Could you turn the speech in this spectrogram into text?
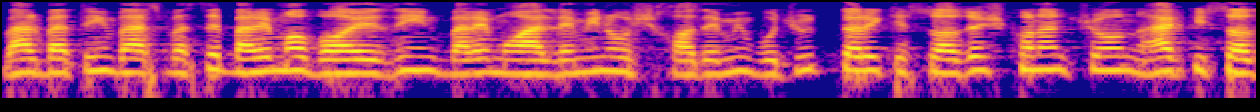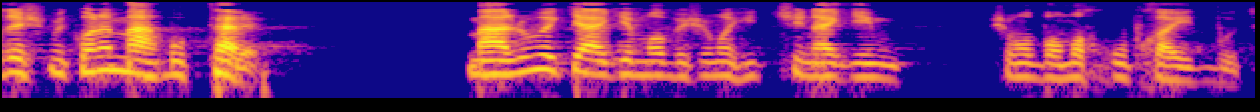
و البته این وسوسه برای ما واعظین برای معلمین و خادمین وجود داره که سازش کنن چون هر کی سازش می‌کنه محبوب تره معلومه که اگه ما به شما هیچی نگیم شما با ما خوب خواهید بود.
